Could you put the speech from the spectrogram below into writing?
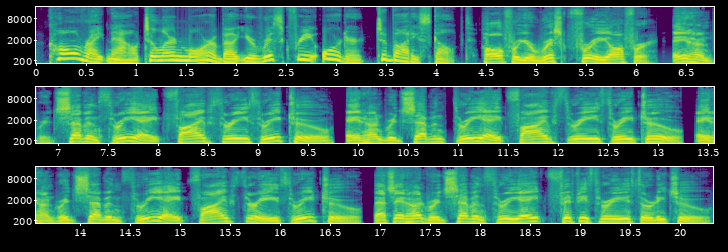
Call right now to learn more about your risk-free order to Body Sculpt. Call for your risk free offer. 800 738 5332. 800 738 5332. 800 738 5332. That's 800 738 5332.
